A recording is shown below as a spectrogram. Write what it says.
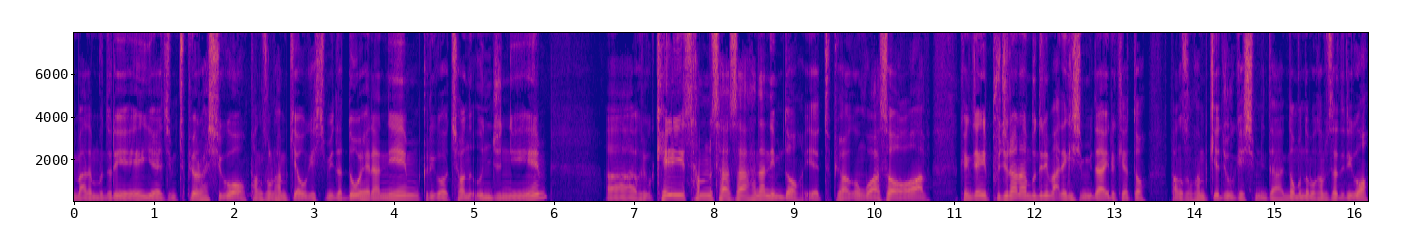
많은 분들이 예 지금 투표를 하시고 방송을 함께 하고 계십니다. 노혜라님 그리고 전은주님 아 그리고 K344 하나님도 예 투표하고 와서 굉장히 부지런한 분들이 많이 계십니다. 이렇게 또 방송 함께 해주고 계십니다. 너무 너무 감사드리고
